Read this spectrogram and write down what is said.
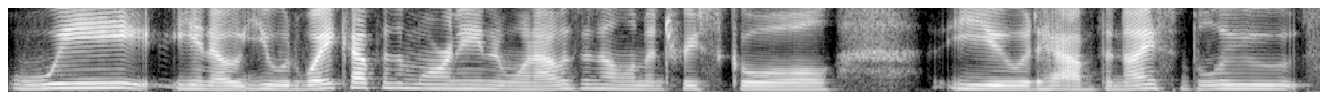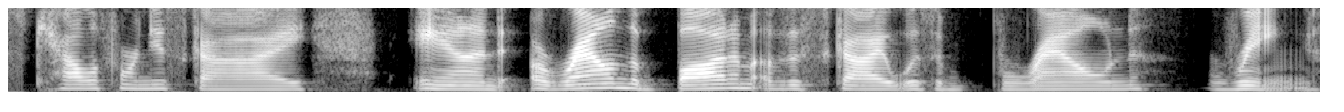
we, you know, you would wake up in the morning, and when I was in elementary school, you would have the nice blue California sky, and around the bottom of the sky was a brown ring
